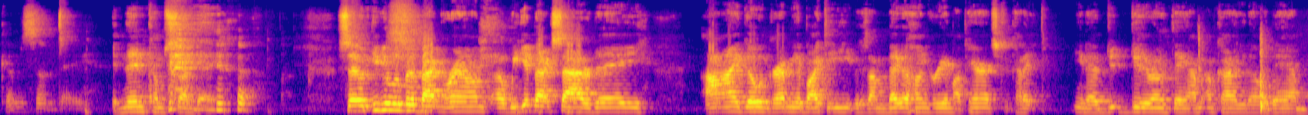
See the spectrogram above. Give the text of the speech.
comes Sunday. and then comes Sunday. So to give you a little bit of background, uh, we get back Saturday. I go and grab me a bite to eat because I'm mega hungry, and my parents can kind of, you know, do, do their own thing. I'm, I'm kind of, you know, damn,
